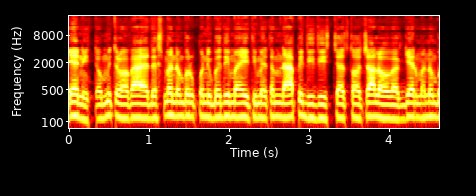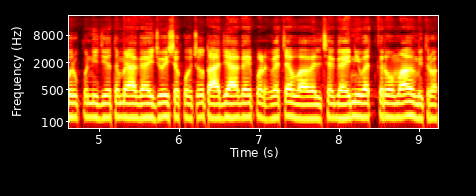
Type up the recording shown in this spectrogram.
એની. તો મિત્રો, હવે આ દસમા નંબર ઉપરની બધી માહિતી મેં તમને આપી દીધી તો ચાલો હવે અગિયારમા નંબર ઉપરની જે તમે આ ગાય જોઈ શકો છો, તો આજે આ ગાય પણ વેચાવવા આવેલ છે ગાયની વાત કરવામાં આવે મિત્રો,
